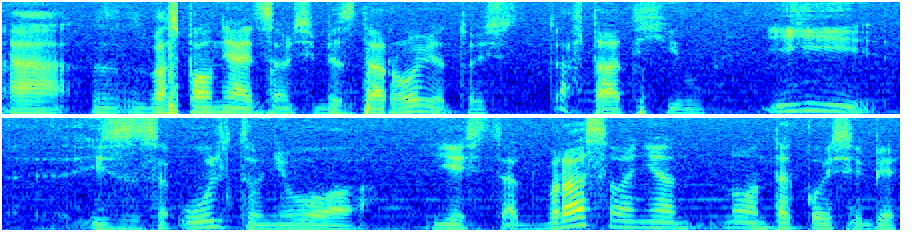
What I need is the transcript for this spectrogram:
А, восполняет сам себе здоровье, то есть автоотхил. И из ульт у него есть отбрасывание, но он такой себе.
